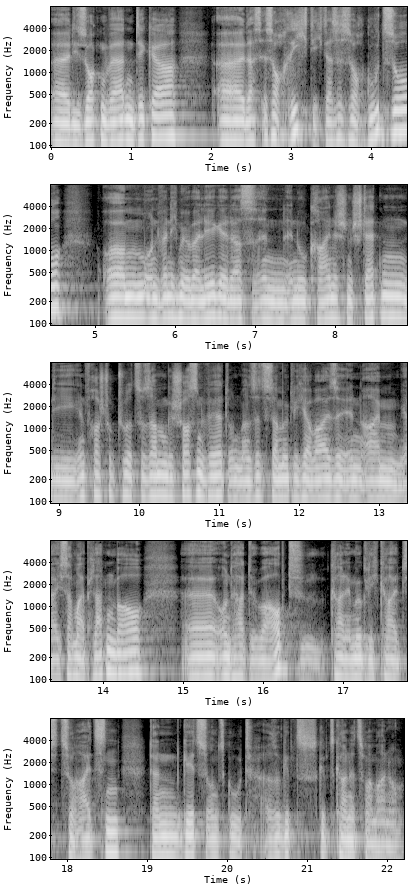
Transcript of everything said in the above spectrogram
Äh, die Socken werden dicker. Äh, das ist auch richtig, das ist auch gut so. Ähm, und wenn ich mir überlege, dass in, in ukrainischen Städten die Infrastruktur zusammengeschossen wird und man sitzt da möglicherweise in einem, ja, ich sag mal, Plattenbau, äh, und hat überhaupt keine Möglichkeit zu heizen, dann geht's uns gut. Also gibt's gibt's keine zwei Meinungen.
